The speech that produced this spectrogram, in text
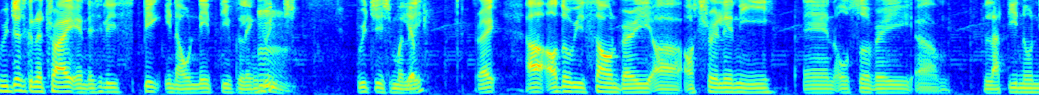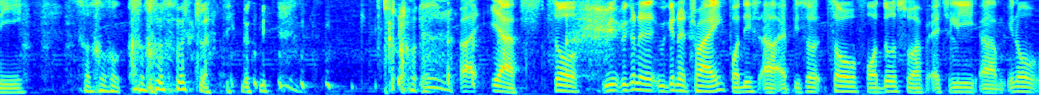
we're just going to try and actually speak in our native language, which is Malay, Yep. right? Uh, although we sound very uh, Australian y and also very um, Latino y. So, Latino y. right, yeah. So we, we're gonna we're gonna try for this uh, episode. So for those who have actually um you know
